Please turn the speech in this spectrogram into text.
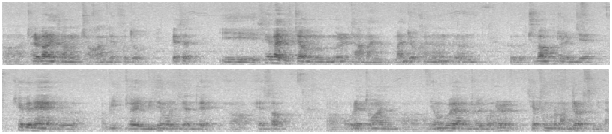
어, 절반 이상을 저감된 후드. 그래서 이 세 가지 점을 다 만, 만족하는 그런 그 주방 후드를 이제 최근에 그 미, 저희 미세먼지 센터에서 어, 오랫동안 어, 연구한 결과를 제품으로 만들었습니다.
